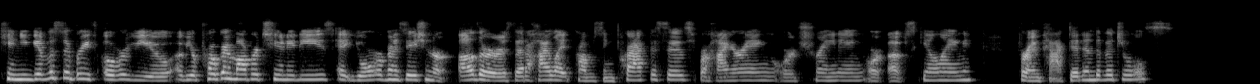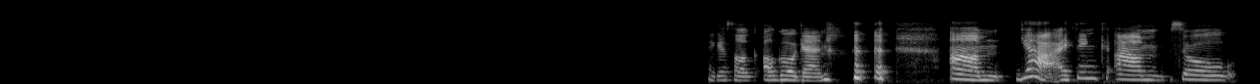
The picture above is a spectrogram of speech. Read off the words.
Can you give us a brief overview of your program opportunities at your organization or others that highlight promising practices for hiring or training or upskilling for impacted individuals? I guess I'll I'll go again. um, yeah, I think um, so.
